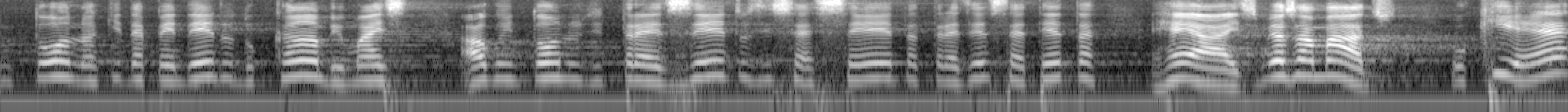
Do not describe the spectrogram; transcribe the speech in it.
em torno aqui, dependendo do câmbio, mas algo em torno de 360, 370 reais. Meus amados, o que é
